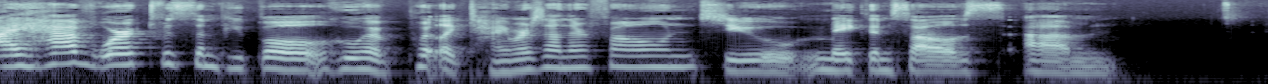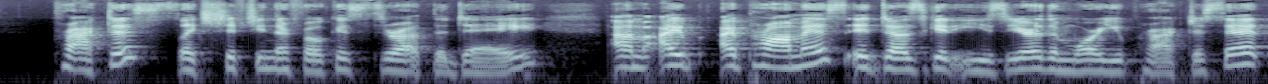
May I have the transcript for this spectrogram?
I have worked with some people who have put like timers on their phone to make themselves um, practice, like shifting their focus throughout the day. Um, I, I promise it does get easier the more you practice it.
